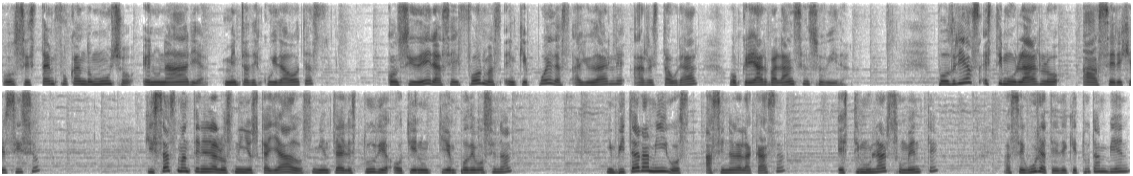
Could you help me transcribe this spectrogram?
o se está enfocando mucho en una área mientras descuida otras, considera si hay formas en que puedas ayudarle a restaurar o crear balance en su vida. ¿Podrías estimularlo a hacer ejercicio? Quizás mantener a los niños callados mientras él estudia o tiene un tiempo devocional. Invitar amigos a cenar a la casa. Estimular su mente. Asegúrate de que tú también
